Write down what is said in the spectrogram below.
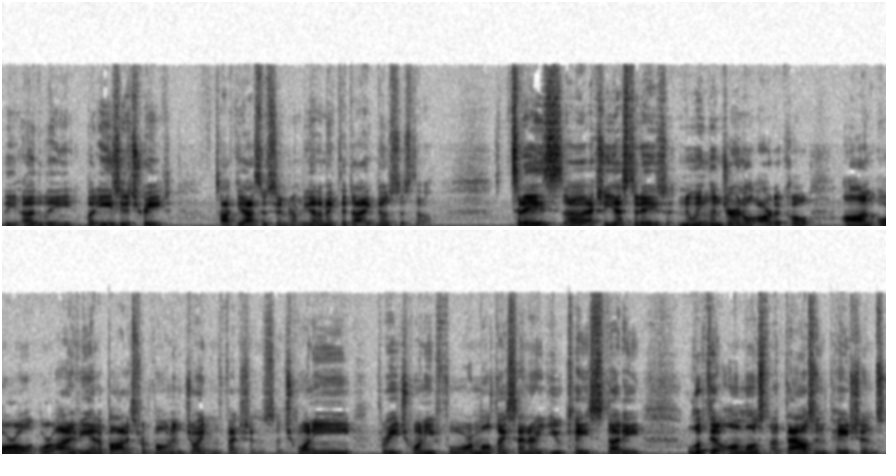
the ugly but easy to treat Takayasu syndrome. You got to make the diagnosis though. Today's, uh, actually yesterday's New England Journal article on oral or IV antibiotics for bone and joint infections. A 23-24 multi-center UK study looked at almost a thousand patients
